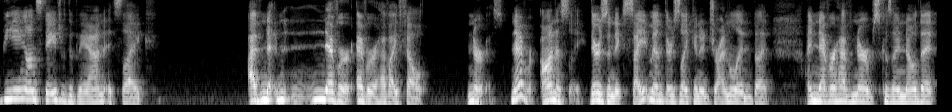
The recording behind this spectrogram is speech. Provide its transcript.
being on stage with the band. It's like I've ne- n- never ever have I felt nervous. Never, honestly. There's an excitement, there's like an adrenaline, but I never have nerves because I know that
